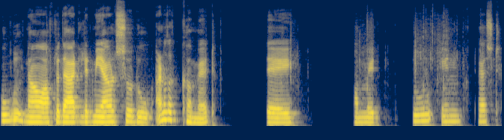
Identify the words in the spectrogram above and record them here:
cool. Now after that let me also do another commit. Say commit to in test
